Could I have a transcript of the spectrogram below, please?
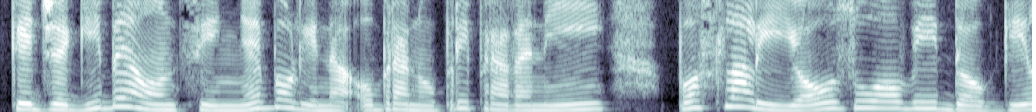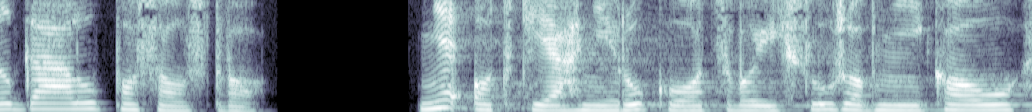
Keďže Gibeonci neboli na obranu pripravení, poslali Józuovi do Gilgálu posolstvo. Neodtiahni ruku od svojich služobníkov,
